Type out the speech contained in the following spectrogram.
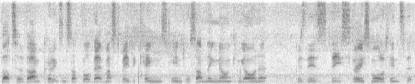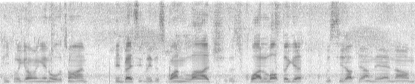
lots of critics and stuff thought that must be the king's tent or something. No one can go in it because there's these three smaller tents that people are going in all the time. Then basically this one large, that's quite a lot bigger, was set up down there, and um,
